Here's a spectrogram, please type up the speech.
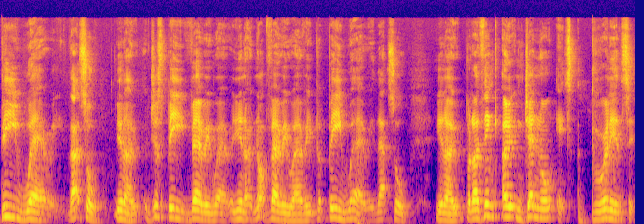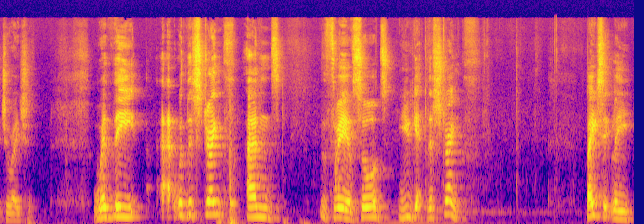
be wary that's all you know, just be very wary. You know, not very wary, but be wary. That's all. You know, but I think oh, in general, it's a brilliant situation with the uh, with the strength and the three of swords. You get the strength. Basically,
